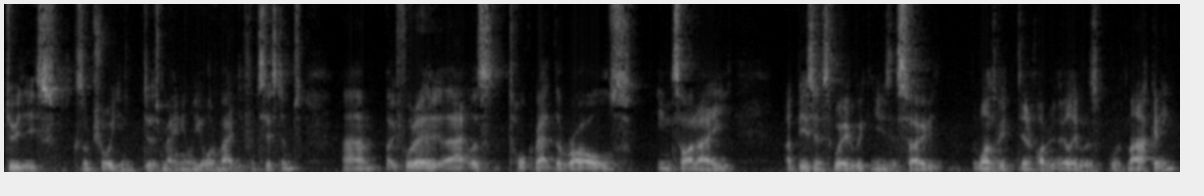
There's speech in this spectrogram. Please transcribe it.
do this, because I'm sure you can do this manually, automate different systems. Um, but before that, let's talk about the roles inside a, a business where we can use it. So the ones we identified earlier was with marketing,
